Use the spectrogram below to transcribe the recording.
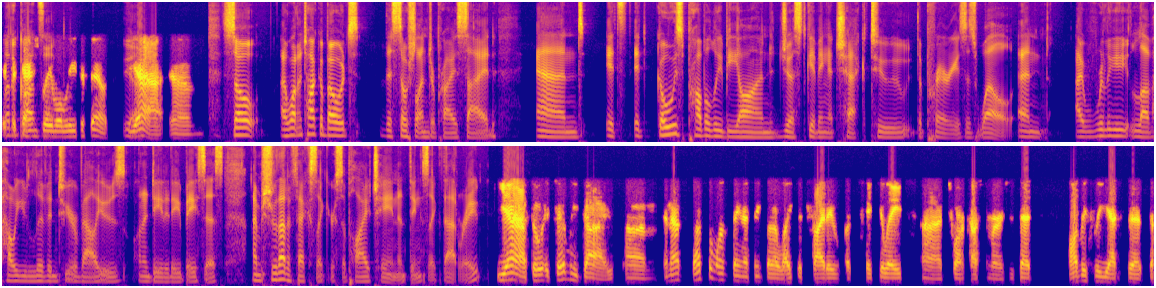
it potentially concept. will lead to sales. Yeah. Yeah, um, So I want to talk about the social enterprise side, and it's it goes probably beyond just giving a check to the prairies as well. And I really love how you live into your values on a day to day basis. I'm sure that affects like your supply chain and things like that, right? yeah. So it certainly does, um, and that's that's the one thing I think that I like to try to articulate uh, to our customers is that obviously, yes, the, the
